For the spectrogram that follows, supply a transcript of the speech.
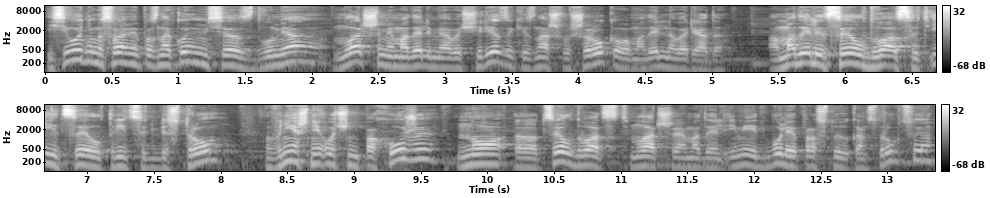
И сегодня мы с вами познакомимся с двумя младшими моделями овощерезок из нашего широкого модельного ряда. Модели CL20 и CL30 Bistro внешне очень похожи, но CL20 э, младшая модель имеет более простую конструкцию.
